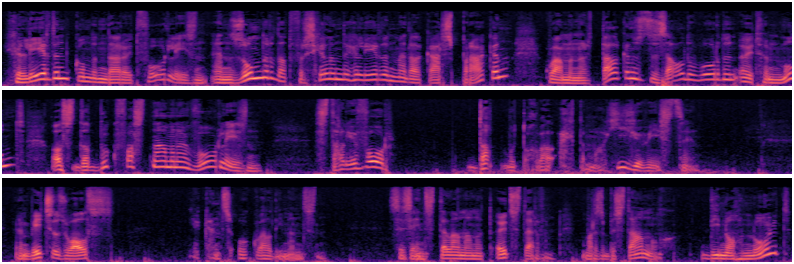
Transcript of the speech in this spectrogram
Geleerden konden daaruit voorlezen, en zonder dat verschillende geleerden met elkaar spraken, kwamen er telkens dezelfde woorden uit hun mond als ze dat boek vastnamen en voorlezen. Stel je voor, dat moet toch wel echte magie geweest zijn. Een beetje zoals, je kent ze ook wel, die mensen ze zijn stilaan aan het uitsterven, maar ze bestaan nog, die nog nooit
